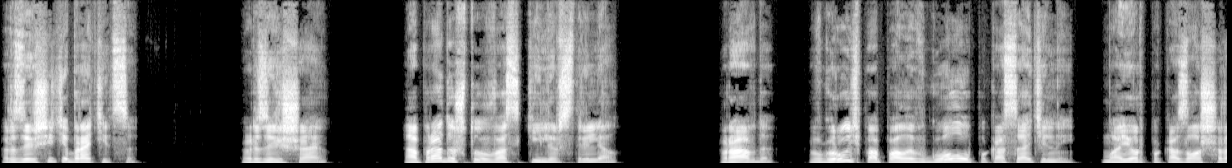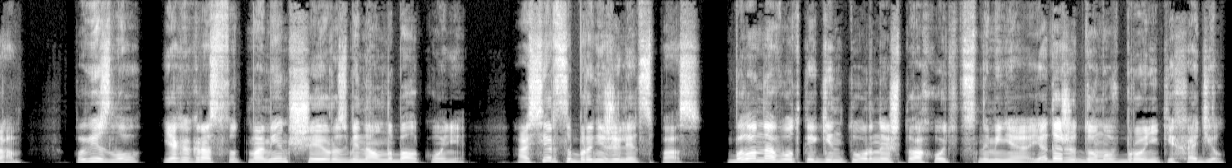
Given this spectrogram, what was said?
«Разрешите обратиться?» «Разрешаю». «А правда, что в вас киллер стрелял?» «Правда. В грудь попал и в голову по касательной». Майор показал шрам. «Повезло. Я как раз в тот момент шею разминал на балконе. А сердце бронежилет спас. Была наводка гентурная, что охотится на меня. Я даже дома в бронике ходил».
